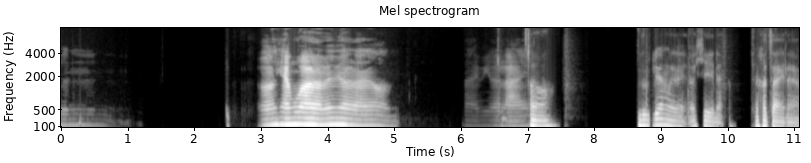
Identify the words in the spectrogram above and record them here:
ฉันเออแค่ง่วงไม่มีอะไรหรอกไม่มีอะไรอ๋อ รู้เรื่องเลย โอเคเนี่ยฉันเข้าใจแล้ว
